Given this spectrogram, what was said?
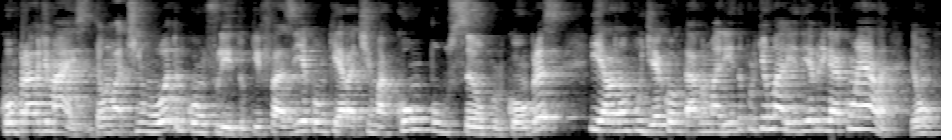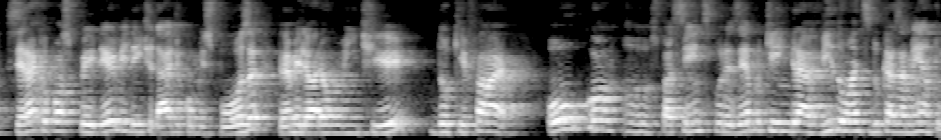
comprava demais. Então ela tinha um outro conflito que fazia com que ela tinha uma compulsão por compras e ela não podia contar para o marido porque o marido ia brigar com ela. Então, será que eu posso perder minha identidade como esposa? Então é melhor eu mentir do que falar. Ou com os pacientes, por exemplo, que engravidam antes do casamento.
